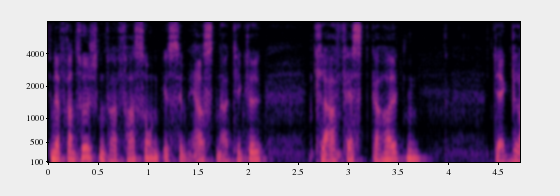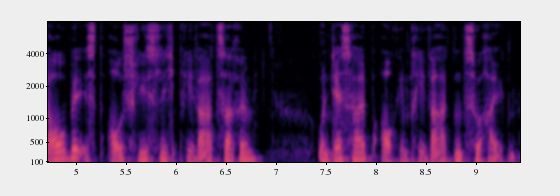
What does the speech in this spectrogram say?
In der französischen Verfassung ist im ersten Artikel klar festgehalten, der Glaube ist ausschließlich Privatsache und deshalb auch im Privaten zu halten.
